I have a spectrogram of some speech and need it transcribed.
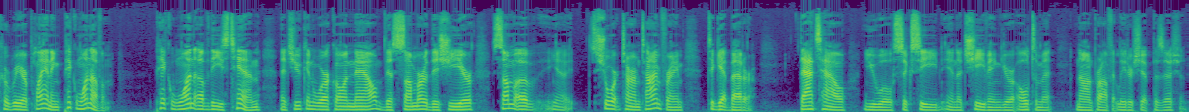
career planning, pick one of them. Pick one of these 10 that you can work on now, this summer, this year, some of, you know, short term time frame to get better. That's how you will succeed in achieving your ultimate nonprofit leadership position.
